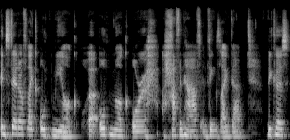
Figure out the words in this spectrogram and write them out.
instead of like oat milk, uh, oat milk or half and half and things like that. Because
